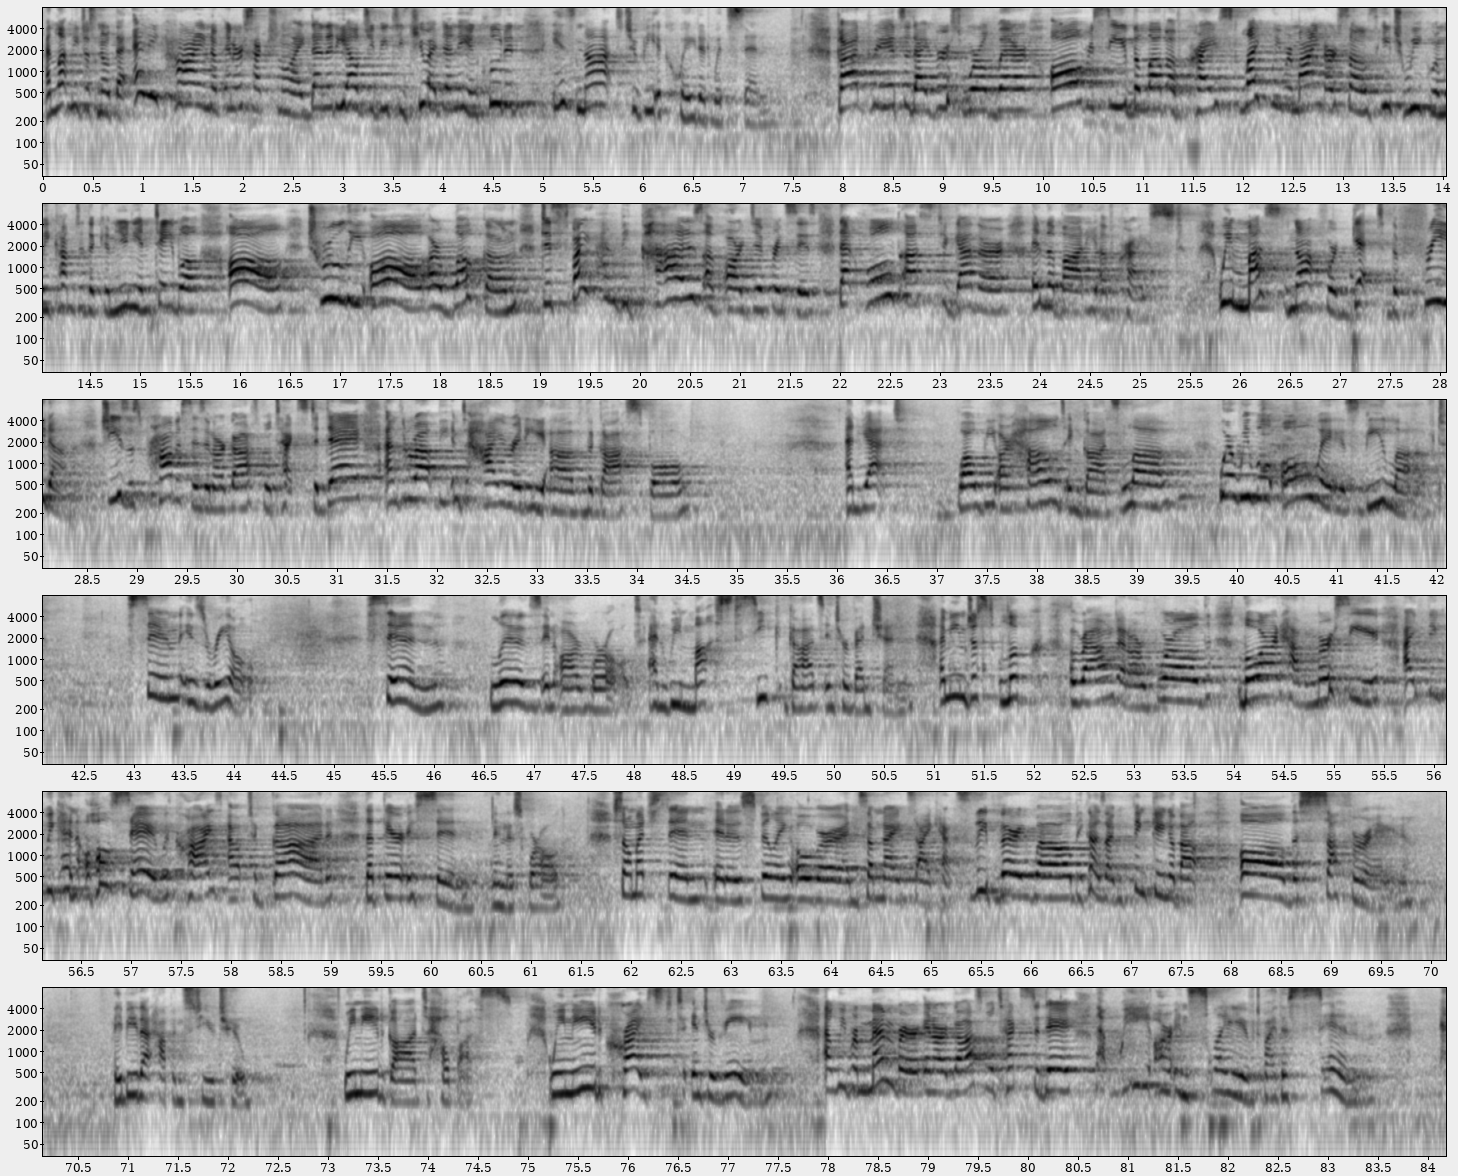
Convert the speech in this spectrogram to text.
And let me just note that any kind of intersectional identity, LGBTQ identity included, is not to be equated with sin. God creates a diverse world where all receive the love of Christ, like we remind ourselves each week when we come to the communion table. All, truly all, are welcome despite and because of our differences that hold us together in the body of Christ. We must not forget the freedom Jesus promises in our gospel text today and throughout the entirety of the gospel. And yet, while we are held in God's love, where we will always be loved. Sin is real. Sin lives in our world, and we must seek God's intervention. I mean, just look around at our world. Lord, have mercy. I think we can all say with cries out to God that there is sin in this world. So much sin, it is spilling over, and some nights I can't sleep very well because I'm thinking about all the suffering. Maybe that happens to you too. We need God to help us. We need Christ to intervene. And we remember in our gospel text today that we are enslaved by this sin.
